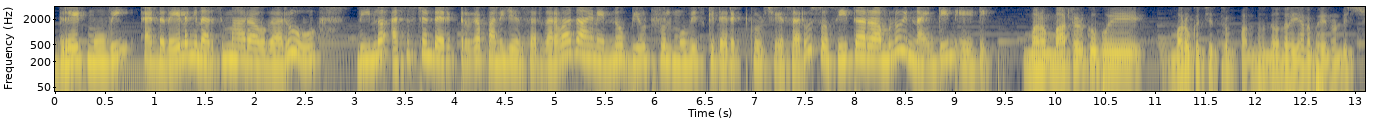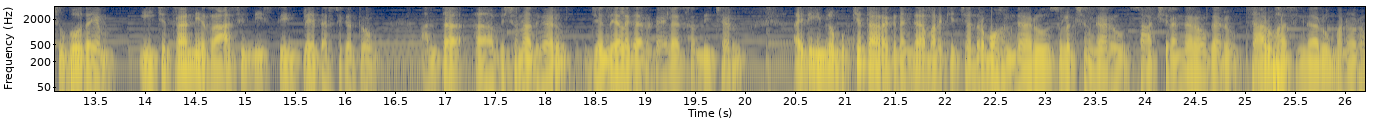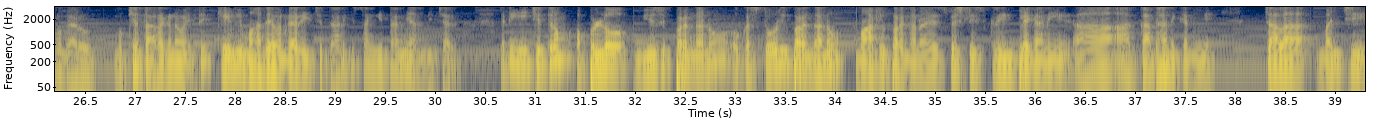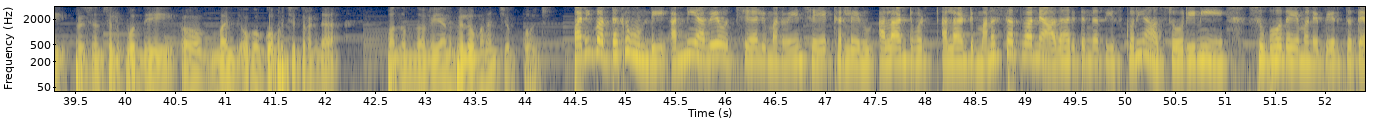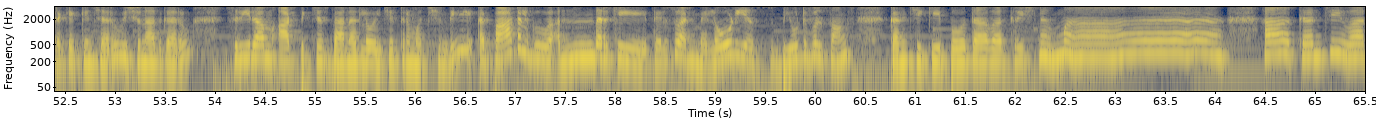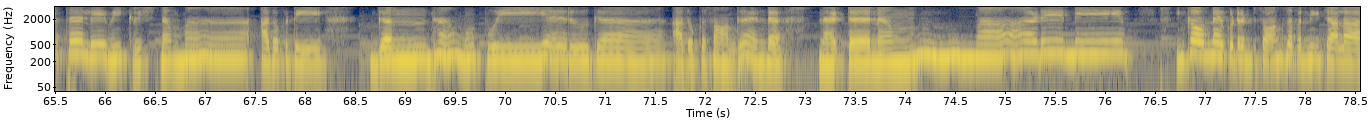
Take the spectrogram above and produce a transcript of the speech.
great movie and Relangi Narasimha Rao garu దీనిలో అసిస్టెంట్ డైరెక్టర్గా పనిచేశారు. తర్వాత ఆయన ఎన్నో బ్యూటిఫుల్ మూవీస్కి డైరెక్ట్ కూడా చేశారు. So Seetharamulu in nineteen eighty మనం మాట్లాడుకోబోయే మరొక చిత్రం పంతొమ్మిది వందల ఎనభై నుండి శుభోదయం. ఈ చిత్రాన్ని రాసింది స్క్రీన్ ప్లే దర్శకత్వం అంతా విశ్వనాథ్ గారు జంధ్యాల గారు డైలాగ్స్ అందించారు. అయితే ఇందులో ముఖ్య తారగణంగా మనకి చంద్రమోహన్ గారు సులక్షణ్ గారు సాక్షి రంగారావు గారు చారుహాసన్ గారు మనోరమ గారు ముఖ్య తారగణం అయితే కేవి మహాదేవన్ గారు ఈ చిత్రానికి సంగీతాన్ని అందించారు. అయితే ఈ చిత్రం అప్పుల్లో మ్యూజిక్ పరంగాను ఒక స్టోరీ పరంగాను మాటల పరంగాను ఎస్పెషలీ స్క్రీన్ ప్లే కానీ ఆ కథానికని చాలా మంచి ప్రశంసలు పొంది మంచి ఒక గొప్ప చిత్రంగా పంతొమ్మిది వందల ఎనభైలో మనం చెప్పుకోవచ్చు. పని బద్ధకం ఉండి అన్ని అవే వచ్చేయాలి మనం ఏం చేయక్కర్లేదు. అలాంటి అలాంటి మనస్తత్వాన్ని ఆధారితంగా తీసుకొని ఆ స్టోరీని శుభోదయం అనే పేరుతో తెరకెక్కించారు విశ్వనాథ్ గారు. శ్రీరామ్ ఆర్ట్ పిక్చర్స్ బ్యానర్లో ఈ చిత్రం వచ్చింది. పాటలకు అందరికీ తెలుసు. And melodious beautiful songs. కంచికి పోతావా కృష్ణమ్మ? ఆ కంచి వార్తలేమి కృష్ణమ్మ? అదొకటి. గంధము పుయ్యరుగా. అదొక సాంగ్ అండ్ నటనం మాడిని. ఇంకా ఉన్నాయి ఒకటి రెండు సాంగ్స్ అవన్నీ చాలా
